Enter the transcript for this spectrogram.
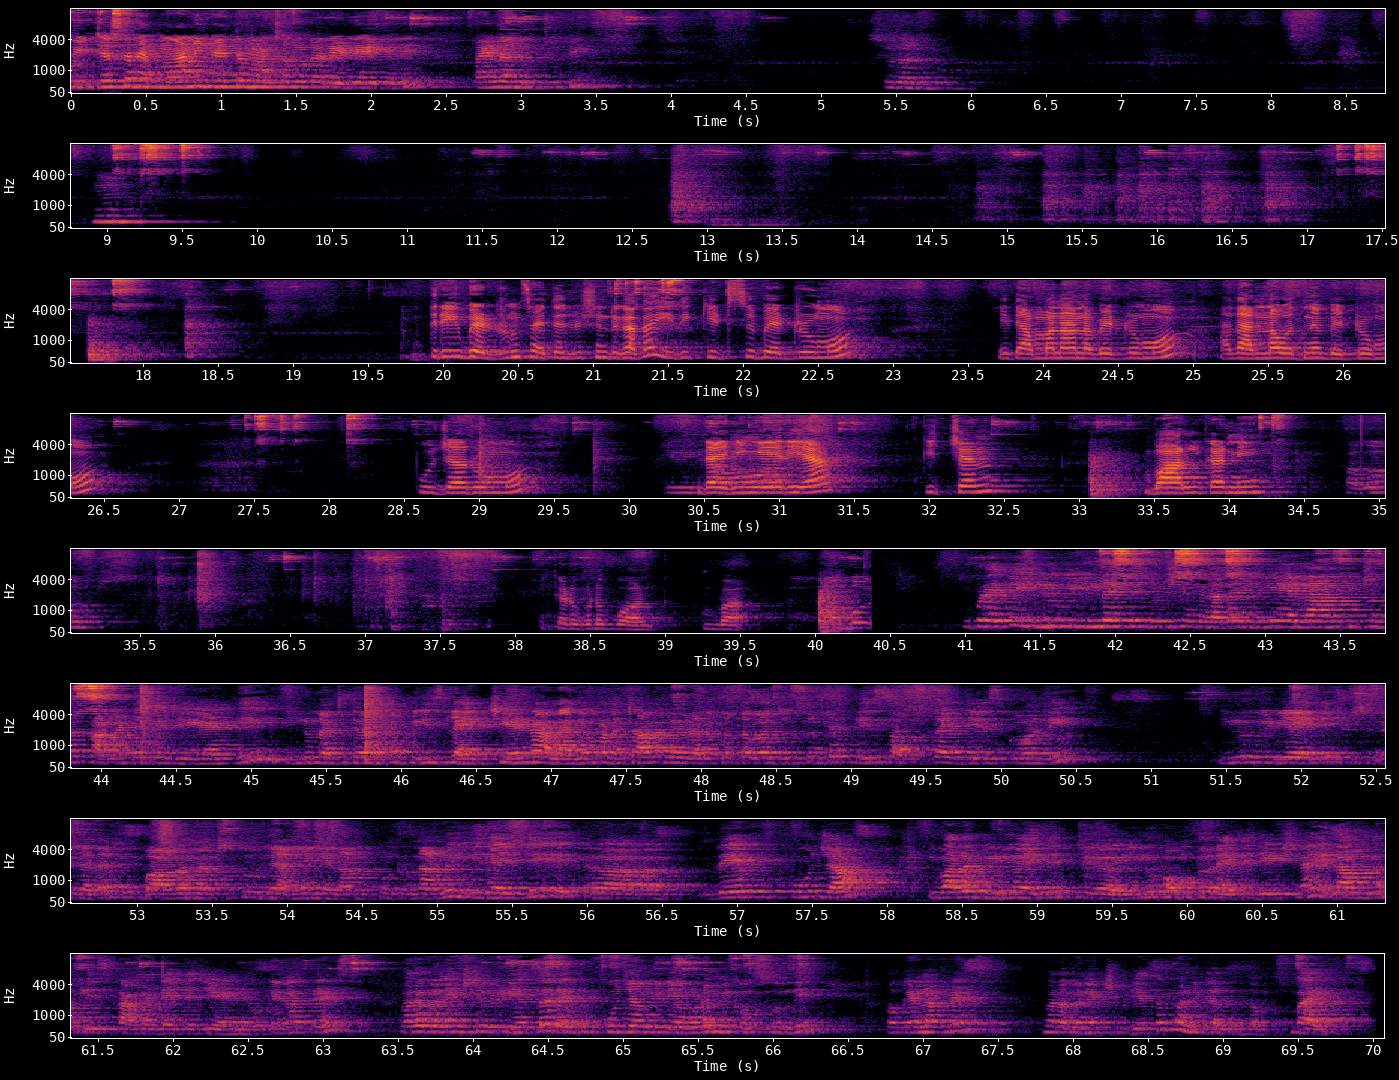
ఫిట్ చేస్తే రేపు మార్నింగ్ అయితే మంచం కూడా రెడీ అవుతుంది పైన లుక్ చూపి. చూడండి. త్రీ బెడ్రూమ్స్ అయితే చూసిండ్రు కదా ఇది కిడ్స్ బెడ్రూము ఇది అమ్మ నాన్న బెడ్రూము అది అన్న వదిన bedroom puja room dining area kitchen balcony. ఇక్కడ కూడా బాల్ బా ఇప్పుడైతే ఇల్లు ఇల్లు అయితే చూసింది కదా ఇల్లు ఎలా అనిపించిందో కామెంట్ అయితే చేయండి. ఇల్లు నచ్చితే కనుక ప్లీజ్ లైక్ చేయండి. అలాగే మన ఛానల్ ఎవరైనా కొత్తగా చూస్తుంటే ప్లీజ్ సబ్స్క్రైబ్ చేసుకోండి. ఇల్లు వీడియో అయితే చూసింది కదా మీకు బాగా నచ్చుతుంది అని నేను అనుకుంటున్నాను. ఇదైతే రేపు పూజ. ఇవాళ వీడియో అయితే ఇల్లు హోమ్ టూర్ అయితే చేసిన. ఎలా ఉందో ప్లీజ్ కామెంట్ అయితే చేయండి. ఓకేనా ఫ్రెండ్స్ మరొక నెక్స్ట్ వీడియోతో రేపు పూజ వీడియో కూడా మీకు వస్తుంది. ఓకేనా ఫ్రెండ్స్ మరొక నెక్స్ట్ వీడియోతో మళ్ళీ కలుద్దాం. బాయ్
